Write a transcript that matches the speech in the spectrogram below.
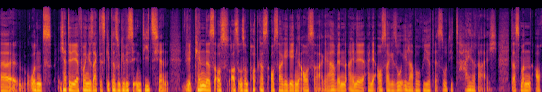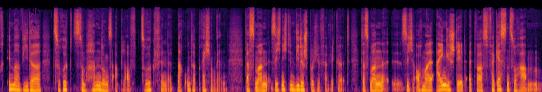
Äh, und ich hatte dir ja vorhin gesagt, es gibt da so gewisse Indizien. Wir kennen das aus, aus unserem Podcast Aussage gegen Aussage. Ja? Wenn eine, eine Aussage so elaboriert ist, so detailreich, dass man auch immer wieder zurück zum Handlungsablauf zurückfindet, nach Unterbrechungen, dass man sich nicht in Widersprüche verwickelt, dass man sich auch mal eingesteht, etwas vergessen zu haben,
